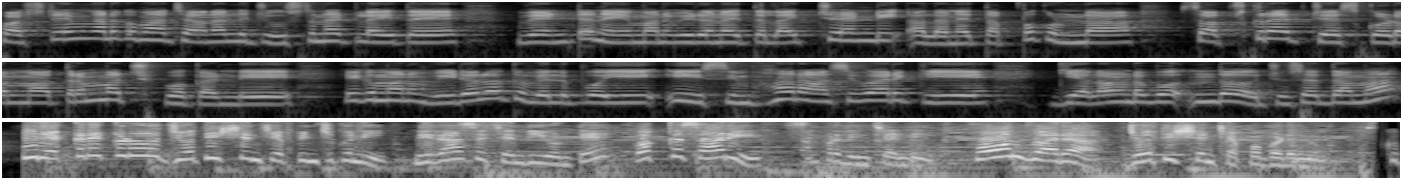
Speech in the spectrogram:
ఫస్ట్ టైం కనుక మా ఛానల్ని చూస్తున్నట్లయితే వెంటనే మన వీడియోని అయితే లైక్ చేయండి అలానే తప్పకుండా సబ్స్క్రైబ్ చేసుకోవడం మాత్రం మర్చిపోకండి. ఇక మనం వీడియోలోకి వెళ్ళిపోయి ఈ సింహరాశి వారికి ఎలా ఉండబోతుందో చూసేద్దామా? మీరెక్కడెక్కడో జ్యోతిష్యం చెప్పించుకుని నిరాశ చెంది ఉంటే ఒక్కసారి సంప్రదించండి. ఫోన్ ద్వారా జ్యోతిష్యం చెప్పబడును. మాకు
